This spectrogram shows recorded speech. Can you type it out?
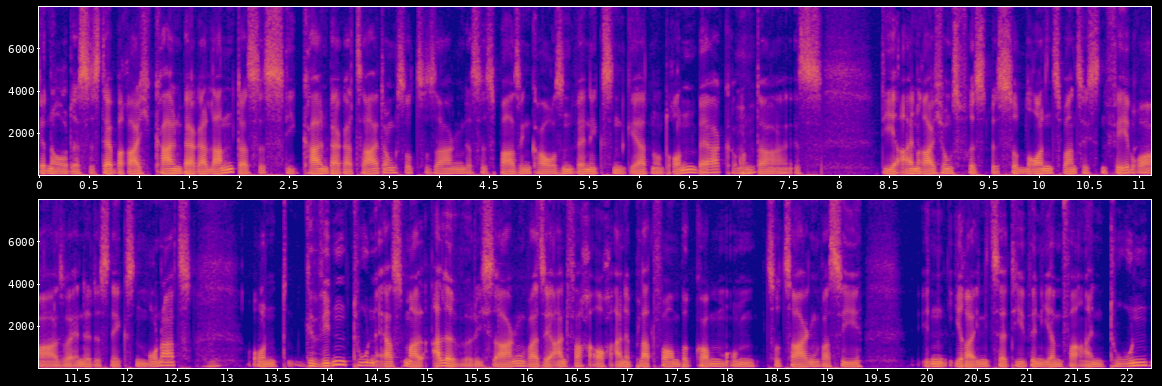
Genau, das ist der Bereich Kahlenberger Land, das ist die Kahlenberger Zeitung sozusagen, das ist Basinghausen, Wenigsen, Gärten und Ronnenberg mhm. und da ist die Einreichungsfrist bis zum 29. Februar, also Ende des nächsten Monats. Mhm. Und gewinnen tun erstmal alle, würde ich sagen, weil sie einfach auch eine Plattform bekommen, um zu zeigen, was sie in ihrer Initiative, in ihrem Verein tun.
